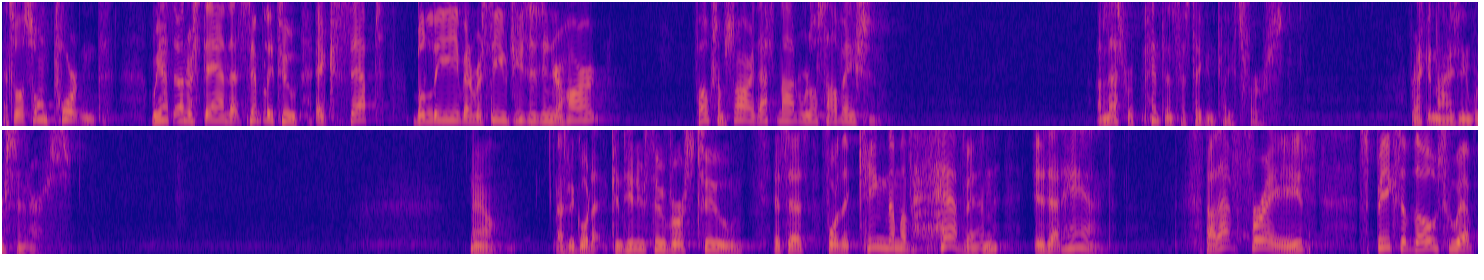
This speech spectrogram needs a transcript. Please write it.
And so it's so important. We have to understand that simply to accept, believe, and receive Jesus in your heart, folks, I'm sorry, that's not real salvation unless repentance has taken place first, recognizing we're sinners. Now, as we go to continue through verse 2, it says, For the kingdom of heaven is at hand. Now, that phrase speaks of those who have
